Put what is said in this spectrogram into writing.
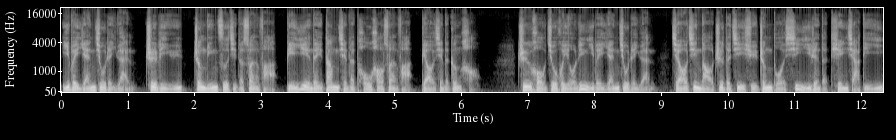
一位研究人员致力于证明自己的算法比业内当前的头号算法表现得更好，之后就会有另一位研究人员绞尽脑汁地继续争夺新一任的天下第一。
